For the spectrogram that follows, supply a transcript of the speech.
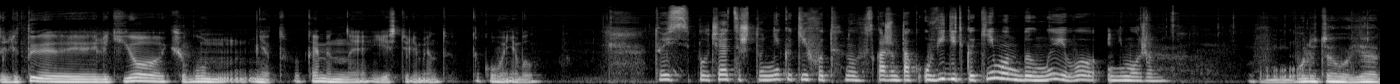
литы, литье, чугун нет. Каменные есть элементы. Такого не было. То есть получается, что никаких вот, ну, скажем так, увидеть, каким он был, мы его не можем. Более того, я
